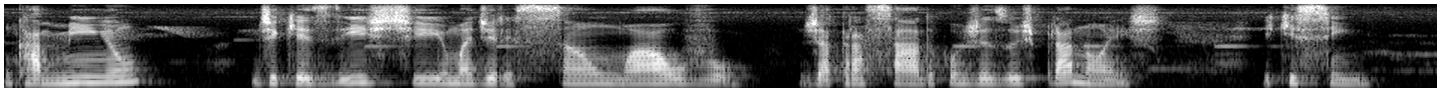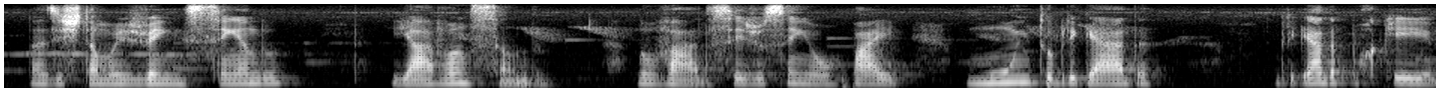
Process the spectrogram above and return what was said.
um caminho, de que existe uma direção, um alvo já traçado por Jesus para nós e que sim, nós estamos vencendo e avançando. Louvado seja o Senhor, Pai. Muito obrigada. Obrigada porque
